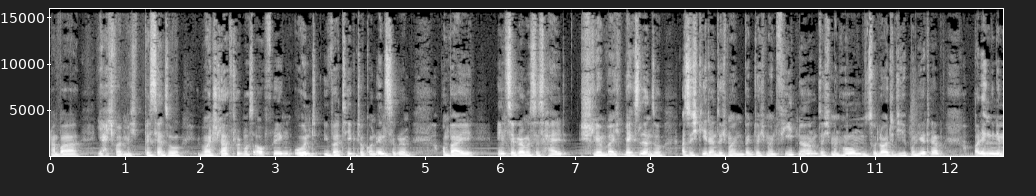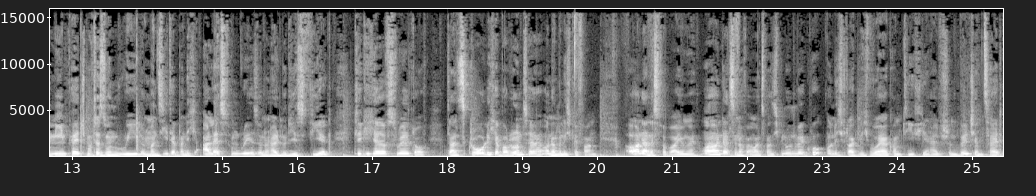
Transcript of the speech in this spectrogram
Aber ja, ich wollte mich ein bisschen so über meinen Schlafrhythmus aufregen und über TikTok und Instagram. Und bei Instagram ist es halt schlimm, weil ich wechsle dann so, also ich gehe dann durch mein, durch mein Feed, ne, durch mein Home, so Leute, die ich abonniert habe, und irgendwie eine Meme-Page macht da so ein Reel. Und man sieht aber nicht alles vom Reel, sondern halt nur dieses Viereck. Klicke ich halt aufs Reel drauf. Dann scroll ich aber runter und dann bin ich gefangen. Und dann ist vorbei, Junge. Und dann sind auf einmal 20 Minuten weg. Und ich frage mich, woher kommt die viereinhalb Stunden Bildschirmzeit?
